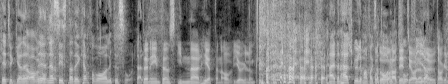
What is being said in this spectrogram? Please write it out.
det tycker jag. Det, det, näst sista, det kan få vara lite svårt där. Den är inte ens i närheten av Jörgen Lundqvist. Nej, den här skulle man Och faktiskt då ha tagit hade på inte två, jag den fyran. överhuvudtaget.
